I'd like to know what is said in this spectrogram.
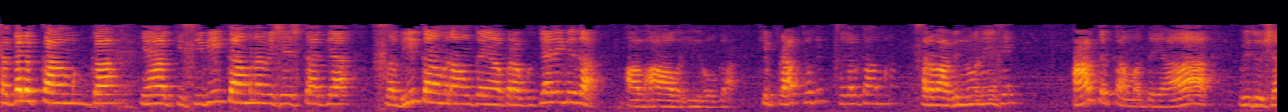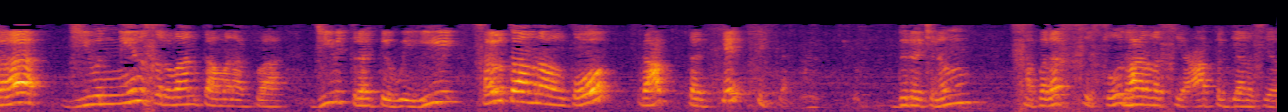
सकल काम का यहाँ किसी भी कामना विशेष का क्या? सभी कामनाओं का यहाँ पर आपको क्या दिखेगा अभाव ही होगा। कि प्राप्त होगी? सकल कामना। सर्वाभिन्न होने से। आप कामतया विदुषा जीवन सर्वान कामना जीवित रहते हुए ही सर्व कामनाओं को प्राप्त करके दुर्चनम सफल से सोधारण से आत्मज्ञान से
